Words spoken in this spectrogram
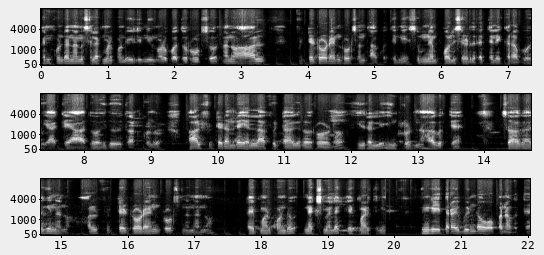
ಪೆನ್ಕೊಂಡ ನಾನು ಸೆಲೆಕ್ಟ್ ಮಾಡಿಕೊಂಡು ಇಲ್ಲಿ ನೀವು ನೋಡ್ಬೋದು ರೂಟ್ಸು ನಾನು all fitted road and roads ಅಂತ ಹಾಕೋತೀನಿ. ಸುಮ್ನೆ ಪೊಲೀಸ್ ಹಿಡಿದ್ರೆ ತಲೆ ಖರಾಬು ಯಾಕೆ ಅದು, ಇದು ಇದು ಅನ್ಕೊಂಡು. ಆಲ್ ಫಿಟ್ಟೆಡ್ ಅಂದ್ರೆ ಎಲ್ಲಾ ಫಿಟ್ ಆಗಿರೋ ರೋಡ್ ಇದರಲ್ಲಿ ಇನ್ಕ್ಲೂಡ್ನ ಆಗುತ್ತೆ. ಸೊ ಹಾಗಾಗಿ ನಾನು ಆಲ್ ಫಿಟ್ಟೆಡ್ ರೋಡ್ ರೋಡ್ಸ್ನ ನಾನು ಟೈಪ್ ಮಾಡ್ಕೊಂಡು ನೆಕ್ಸ್ಟ್ ಮೇಲೆ ಕ್ಲಿಕ್ ಮಾಡ್ತೀನಿ. ನಿಮ್ಗೆ ಈ ತರ ವಿಂಡೋ ಓಪನ್ ಆಗುತ್ತೆ.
